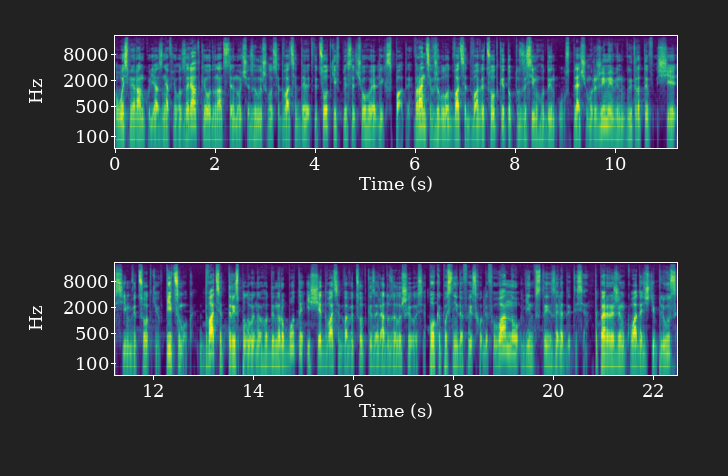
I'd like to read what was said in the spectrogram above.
О 8 ранку я зняв його з зарядки, о 12 ночі залишилося 29%, після чого я ліг спати. Вранці вже було 22%, тобто за 7 годин у сплячому режимі він витратив ще 7%. Підсумок: 23,5 години роботи і ще 22% заряду залишилося. Поки поснідав і сходив у ванну, він встиг зарядитися. Тепер режим Quad HD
